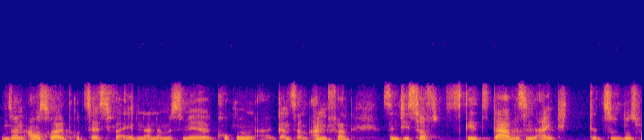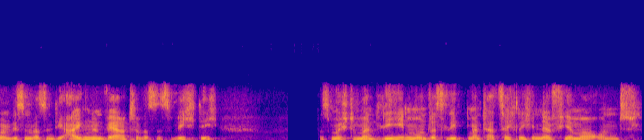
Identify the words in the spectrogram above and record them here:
unseren Auswahlprozess verändern. Da müssen wir gucken, ganz am Anfang, sind die Soft Skills da? Wir sind eigentlich, dazu muss man wissen, was sind die eigenen Werte, was ist wichtig, was möchte man leben und was lebt man tatsächlich in der Firma. Und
